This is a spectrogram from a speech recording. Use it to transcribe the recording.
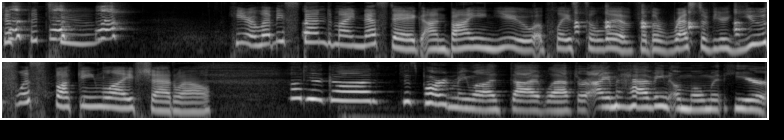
Just the two. Here, let me spend my nest egg on buying you a place to live for the rest of your useless fucking life, Shadwell. Oh dear God. Just pardon me while I die of laughter. I am having a moment here.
